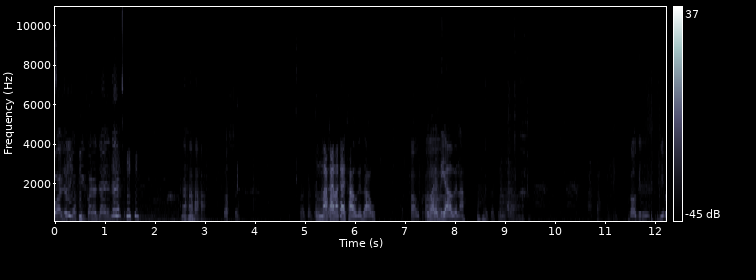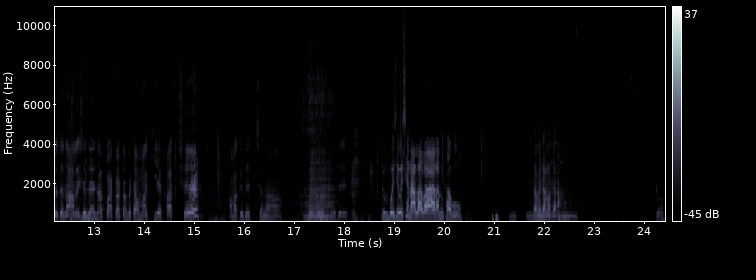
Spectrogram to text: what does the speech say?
বলো তো কি করা যায় এদের করছে। পাকা তুমি মাখায় মাখায় খাওগে যাও খাও খাও তোমারে দেওয়া হবে না কদিন জিভেতে না এসে যায় না পাকা টমেটো মাখিয়ে খাচ্ছে আমাকে দিচ্ছে না? তুমি বসে বসে নালাবা আর আমি খাব। টমেটো মাখা। টক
